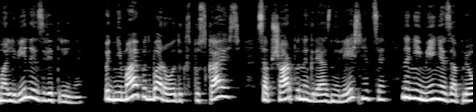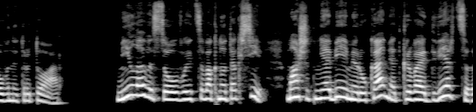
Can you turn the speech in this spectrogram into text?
Мальвина из витрины. Поднимаю подбородок, спускаюсь с обшарпанной грязной лестницы на не менее заплеванный тротуар. Мила высовывается в окно такси, машет мне обеими руками, открывает дверцу,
